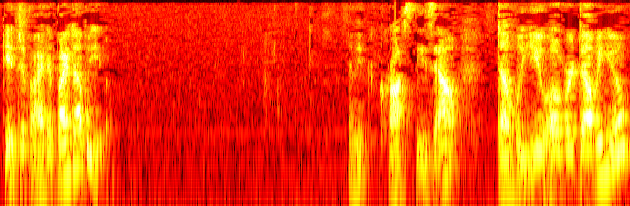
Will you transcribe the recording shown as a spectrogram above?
get divided by W. And you can cross these out. W over W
